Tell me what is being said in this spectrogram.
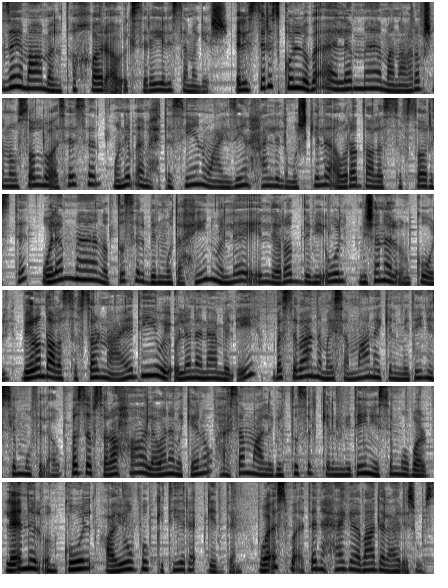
زي معمل اتأخر أو X-ray لسه ما جاش. ال stress كله بقى لما ما نعرفش نوصل له أساسا ونبقى محتاسين وعايزين حل لمشكله أو رد على استفسار ستات ولما نتصل بالمتاحين ونلاقي اللي رد بيقول مش أنا ال on-call بيرد على استفسارنا عادي ويقول لنا نعمل إيه بس بعد ما يسمعنا كلمتين يسموا في الأول. بس بصراحة لو أنا مكانه هسمع اللي بيتصل كلمتين يسموا برضه لأن الانكول عيوبه كتيرة جدا. وأسوأ تاني حاجة بعد العرقسوس.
